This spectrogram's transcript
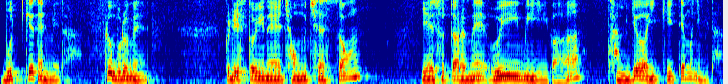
묻게 됩니다. 그 물음에 그리스도인의 정체성, 예수 따름의 의미가 담겨 있기 때문입니다.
